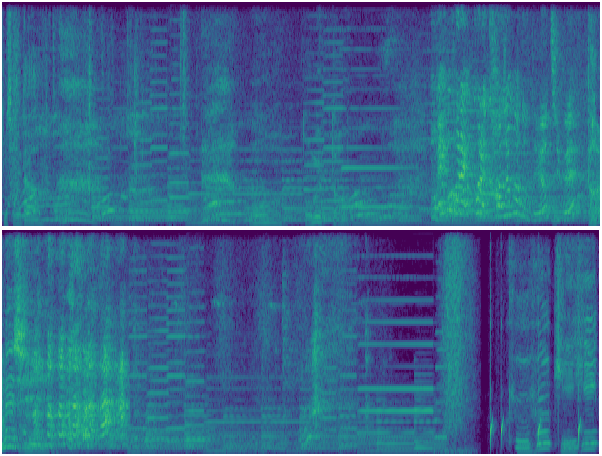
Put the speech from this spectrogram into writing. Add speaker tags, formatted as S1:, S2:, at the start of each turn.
S1: 감사합니다. 와 너무 예쁘다.
S2: 이거 그래 그래 가져가도 돼요 집에?
S1: 다메지. 그
S2: 흑기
